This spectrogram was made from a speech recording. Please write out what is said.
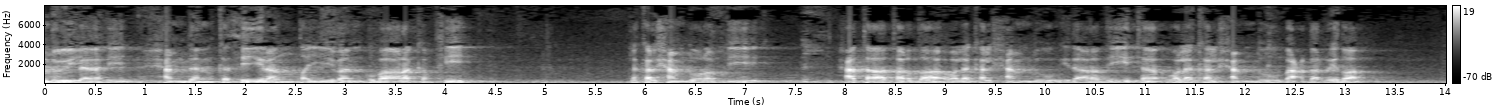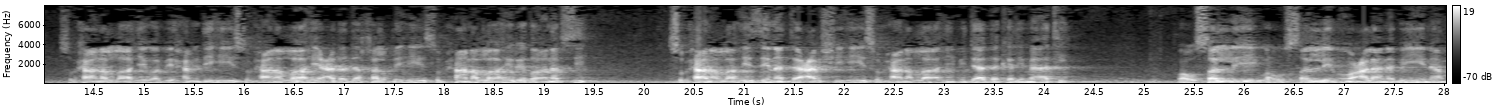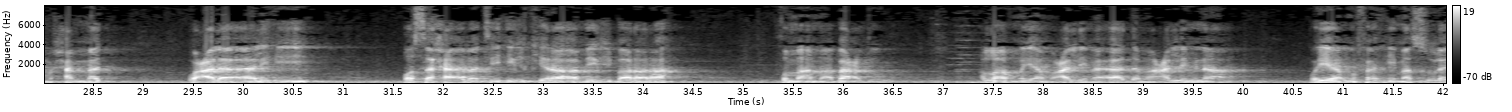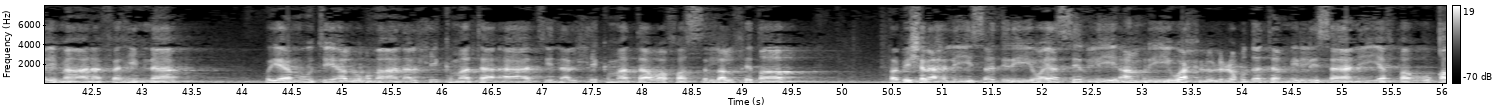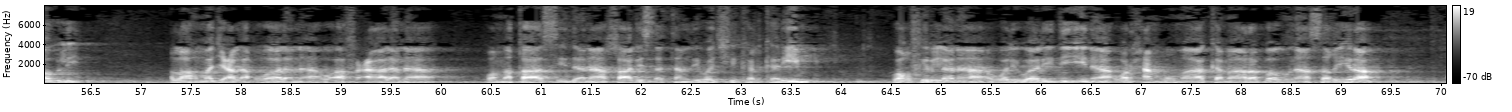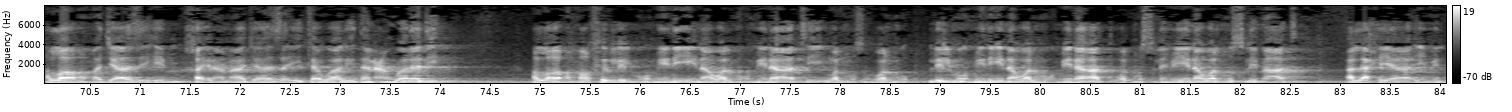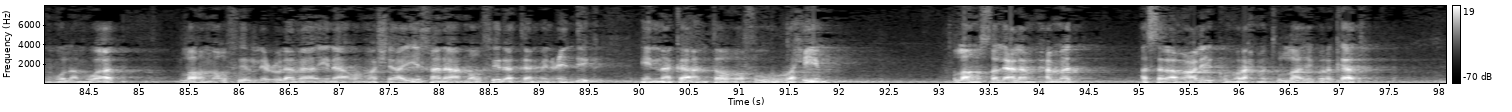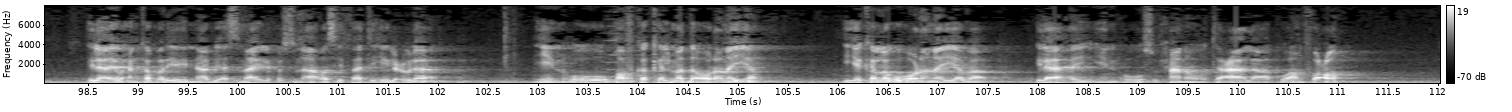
الحمد لله حمدا كثيرا طيبا مباركا فيه لك الحمد ربي حتى ترضى ولك الحمد إذا رضيت ولك الحمد بعد الرضا سبحان الله وبحمده سبحان الله عدد خلقه سبحان الله رضا نفسه سبحان الله زنة عرشه سبحان الله مداد كلماته وأصلي وأسلم على نبينا محمد وعلى آله وصحابته الكرام البررة ثم أما بعد اللهم يا معلم آدم علمنا ويا مفهم سليمان فهمنا ويا موتي لقمان الحكمة آتنا الحكمة وفصل الخطاب رب اشرح لي صدري ويسر لي أمري واحلل عقدة من لساني يفقه قولي اللهم اجعل أقوالنا وأفعالنا ومقاصدنا خالصة لوجهك الكريم واغفر لنا ولوالدينا وارحمهما كما ربونا صغيرا اللهم جازهم خير ما جازيت والدا عن ولده اللهم اغفر للمؤمنين والمؤمنات والمس... والم... للمؤمنين والمؤمنات والمسلمين والمسلمات الأحياء منهم والأموات اللهم اغفر لعلمائنا ومشايخنا مغفرة من عندك إنك أنت الغفور الرحيم اللهم صل على محمد السلام عليكم ورحمة الله وبركاته ilaahay waxaan ka baryaynaa biasmaa'i اlxusnaa wa sifaatihi اlculaa in uu qofka kelmadda odhanaya iyo ka lagu odhanayaba ilaahay in uu subxaanahu wa tacaala ku anfaco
